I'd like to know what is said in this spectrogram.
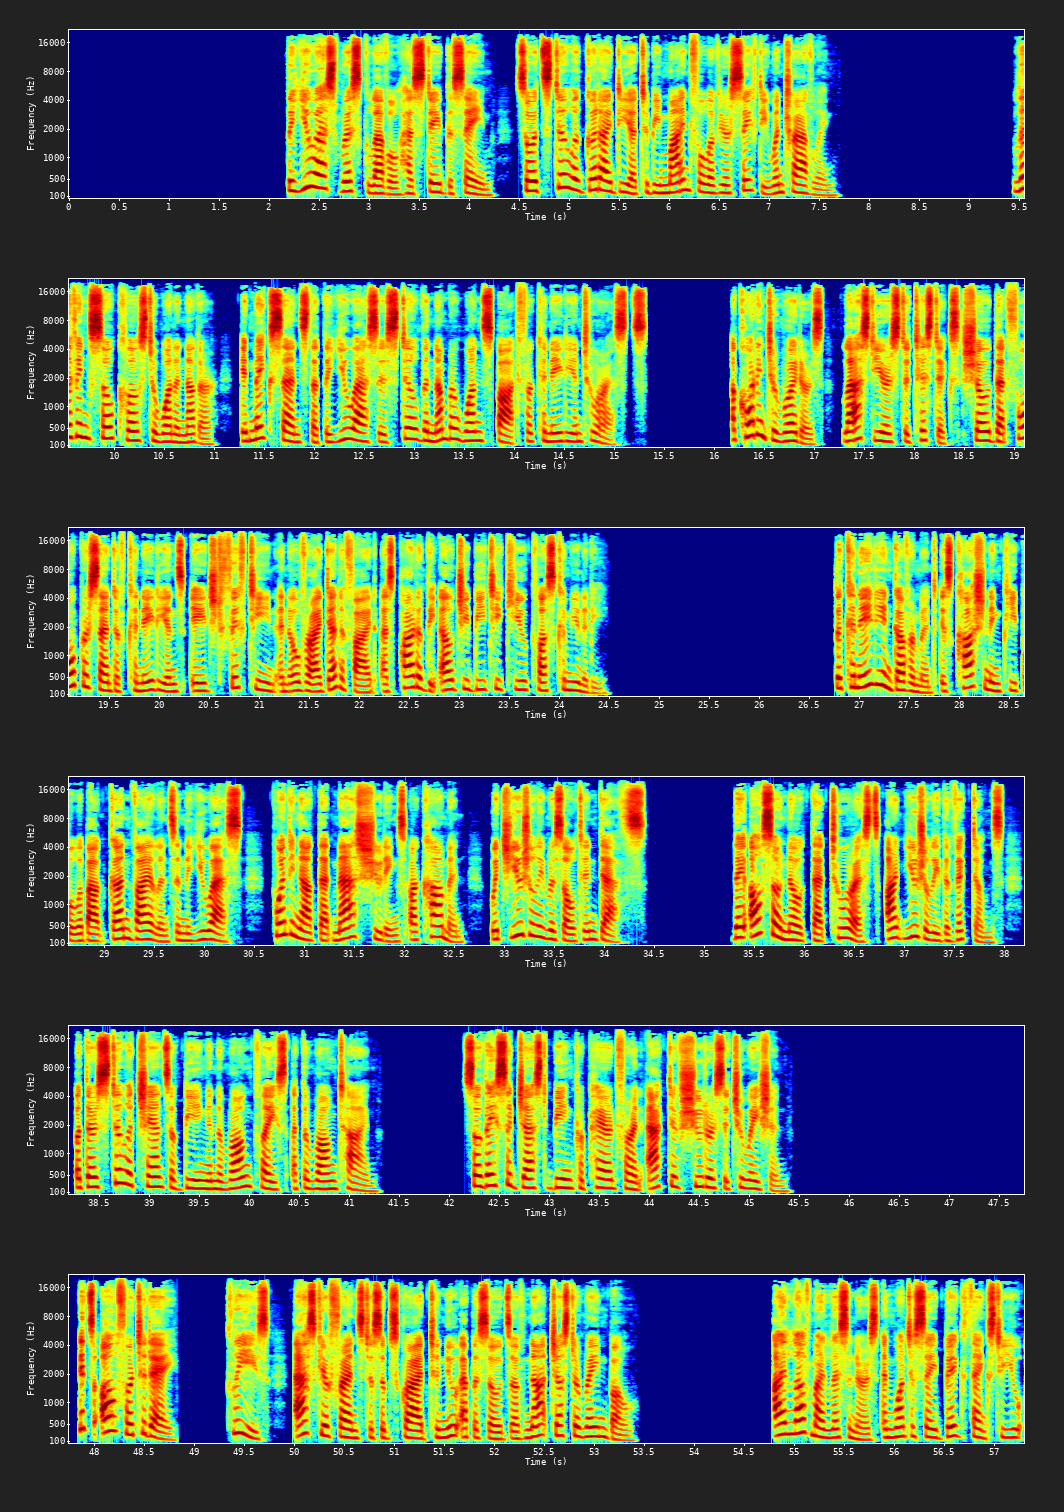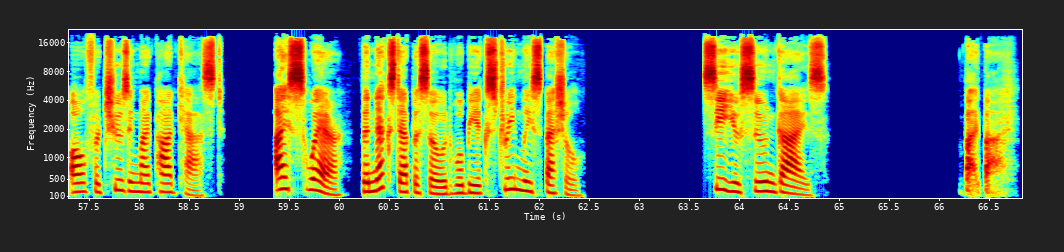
The U.S. risk level has stayed the same, so it's still a good idea to be mindful of your safety when traveling. Living so close to one another, it makes sense that the U.S. is still the number one spot for Canadian tourists. According to Reuters, last year's statistics showed that 4% of Canadians aged 15 and over identified as part of the LGBTQ community. The Canadian government is cautioning people about gun violence in the U.S., pointing out that mass shootings are common, which usually result in deaths. They also note that tourists aren't usually the victims, but there's still a chance of being in the wrong place at the wrong time. So they suggest being prepared for an active shooter situation. It's all for today. Please, ask your friends to subscribe to new episodes of Not Just a Rainbow. I love my listeners and want to say big thanks to you all for choosing my podcast. I swear, the next episode will be extremely special. See you soon, guys. Bye bye.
